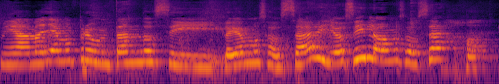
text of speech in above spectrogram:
Mi mamá llamó preguntando si lo íbamos a usar y yo sí lo vamos a usar.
